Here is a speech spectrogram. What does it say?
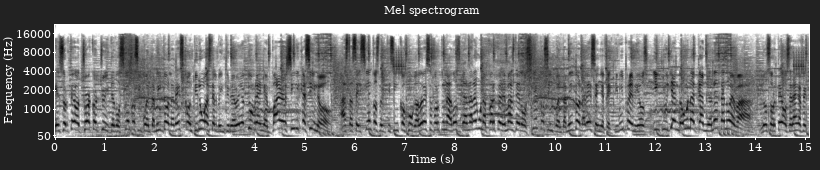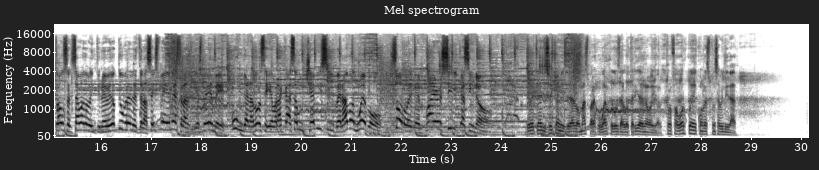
El sorteo Truck or Treat de 250 mil dólares continúa hasta el 29 de octubre en Empire City Casino. Hasta 625 jugadores afortunados ganarán una parte de más de 250 mil dólares en efectivo y premios, incluyendo una camioneta nueva. Los sorteos serán efectuados el sábado 29 de octubre desde las 6 pm hasta las 10 pm. Un ganador se llevará a casa un Chevy Silverado nuevo, solo en Empire City Casino. Debe tener 18 años de edad o más para jugar juegos de la Lotería de Nueva York. Por favor, juegue con responsabilidad.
